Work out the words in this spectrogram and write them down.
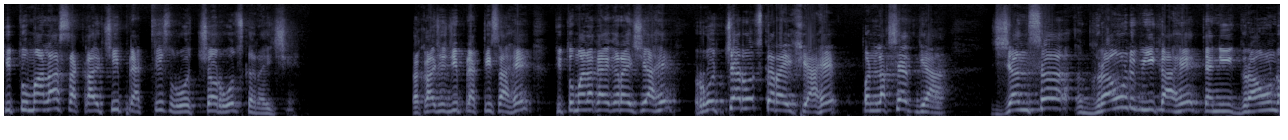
ती तुम्हाला सकाळची प्रॅक्टिस रोजच्या रोज करायची आहे. सकाळची जी प्रॅक्टिस आहे ती तुम्हाला काय करायची आहे? रोजच्या रोज करायची आहे. पण लक्षात घ्या ज्यांचं ग्राउंड वीक आहे त्यांनी ग्राउंड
